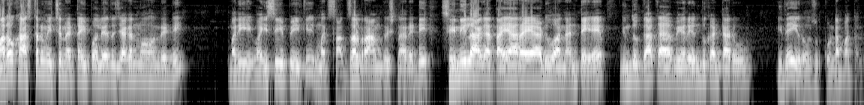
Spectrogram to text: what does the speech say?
మరొక అస్త్రం ఇచ్చినట్టు అయిపోలేదు జగన్మోహన్ రెడ్డి. మరి వైసీపీకి మరి సజ్జల రామకృష్ణారెడ్డి శనిలాగా తయారయ్యాడు అని అంటే ఇందుకుగాక వేరే ఎందుకంటారు ఇదే ఈరోజు కుండబద్దలు.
